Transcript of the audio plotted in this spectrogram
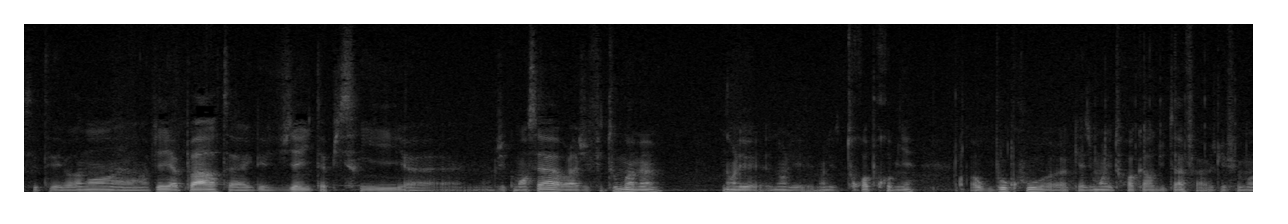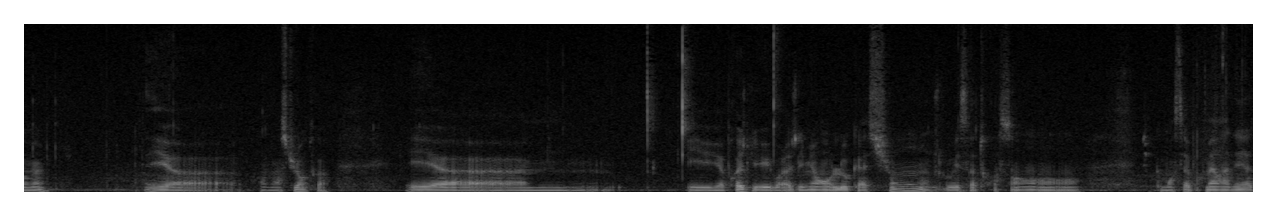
C'était vraiment euh, un vieil appart avec des vieilles tapisseries. euh, donc j'ai commencé à. Voilà, j'ai fait tout moi-même dans les, dans, les, dans les trois premiers. Ou beaucoup, euh, quasiment les trois quarts du taf, euh, je l'ai fait moi-même. Et euh, en insulant, toi. Et, et après, je l'ai voilà, je mis en location. Donc je louais ça à 300. J'ai commencé la première année à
